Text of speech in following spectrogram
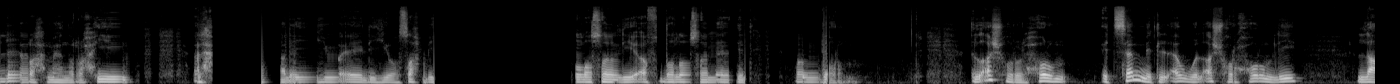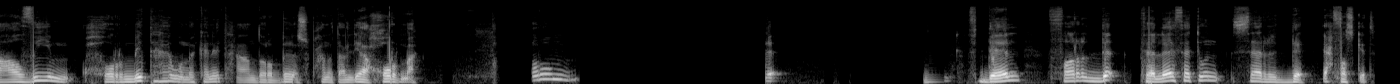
الله الرحمن الرحيم. الحمد عليه وآله وصحبه. وصلي أفضل صلاة ومحرم الأشهر الحرم اتسمت الأول أشهر حرم ليه؟ لعظيم حرمتها ومكانتها عند ربنا سبحانه وتعالى ليها حرمة. حرم دال فرد ثلاثة سرد. احفظ كده.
